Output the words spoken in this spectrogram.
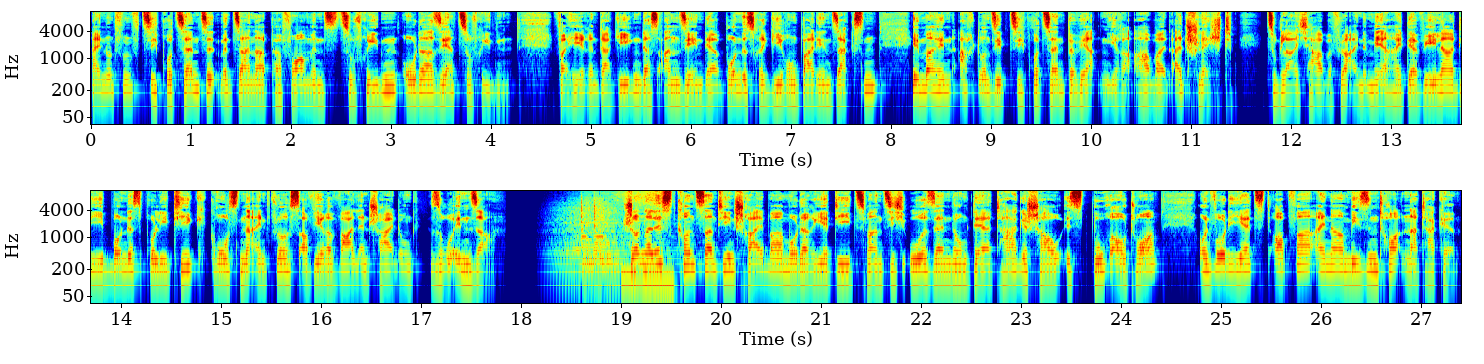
51 Prozent sind mit seiner Performance zufrieden oder sehr zufrieden. Verheerend dagegen das Ansehen der Bundesregierung bei den Sachsen. Immerhin 78 Prozent bewerten ihre Arbeit als schlecht. Zugleich habe für eine Mehrheit der Wähler die Bundespolitik großen Einfluss auf ihre Wahlentscheidung, so Insa. Journalist Konstantin Schreiber moderiert die 20 Uhr Sendung der Tagesschau, ist Buchautor und wurde jetzt Opfer einer miesen Tortenattacke.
